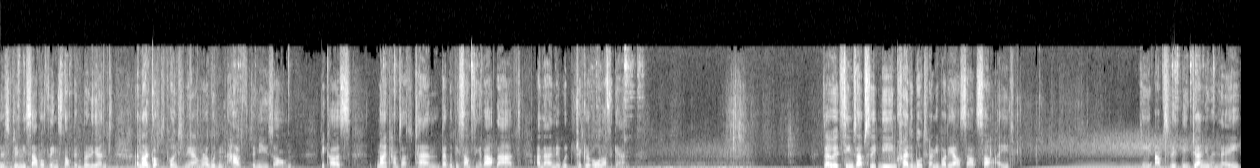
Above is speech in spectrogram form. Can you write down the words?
This Jimmy Savile thing's not been brilliant. And I'd got to the point in the end where I wouldn't have the news on because nine times out of ten, there would be something about that and then it would trigger it all off again. Though it seems absolutely incredible to anybody else outside, he absolutely genuinely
